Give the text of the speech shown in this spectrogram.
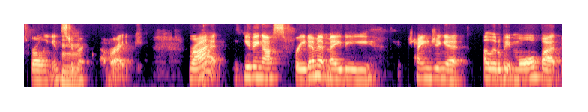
scrolling mm. Instagram mm. break? Right? Yeah. Giving us freedom. It may be changing it a little bit more, but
